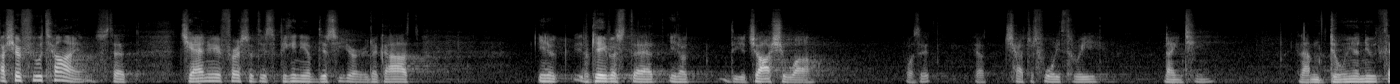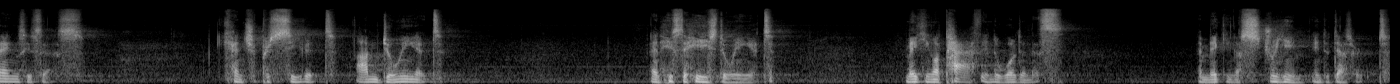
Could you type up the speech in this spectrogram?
I shared a few times that January 1st of this beginning of this year, the God you know, gave us that, you know, the Joshua, was it? Chapter 43, 19. And I'm doing a new things, he says. Can't you perceive it? I'm doing it. And he said he's doing it, making a path in the wilderness and making a stream in the desert.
